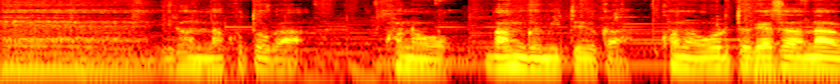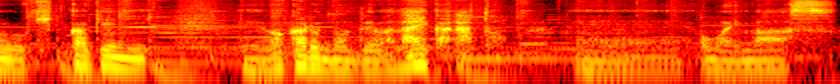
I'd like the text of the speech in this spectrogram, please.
えーいろんなことがこの番組というかこの「オールトギャザーナウをきっかけに、えーわかるのではないかなと、思います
